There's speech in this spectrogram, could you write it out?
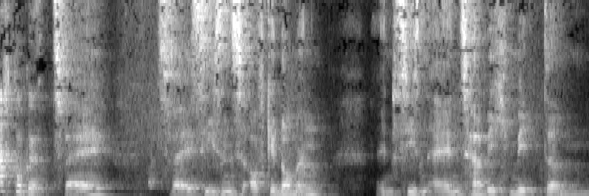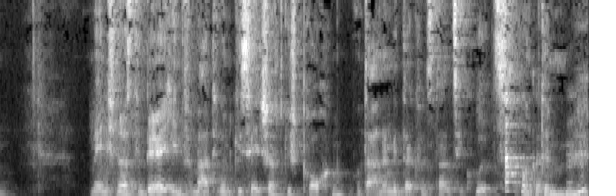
ach, gucke. zwei, zwei Seasons aufgenommen. In Season 1 habe ich mit ähm, Menschen aus dem Bereich Informatik und Gesellschaft gesprochen, unter anderem mit der Konstanze Kurz Ach, gucke. und, dem,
